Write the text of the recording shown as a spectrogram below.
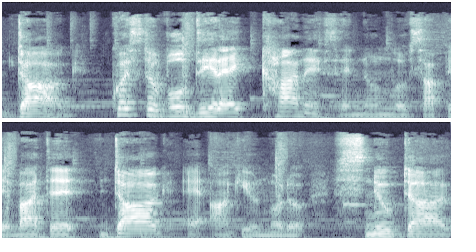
dog. Questo vuol dire cane se non lo sapevate. Dog è anche un modo Snoop Dogg.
